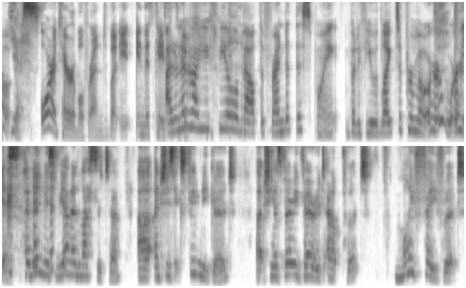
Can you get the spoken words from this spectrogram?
out. yes. Or a terrible friend, but it, in this case, I don't a know good how you feel about the friend at this point, but if you would like to promote her work, Oh, yes. Her name is Rhiannon Lassiter, uh, and she's extremely good. Uh, she has very varied output. My favourite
